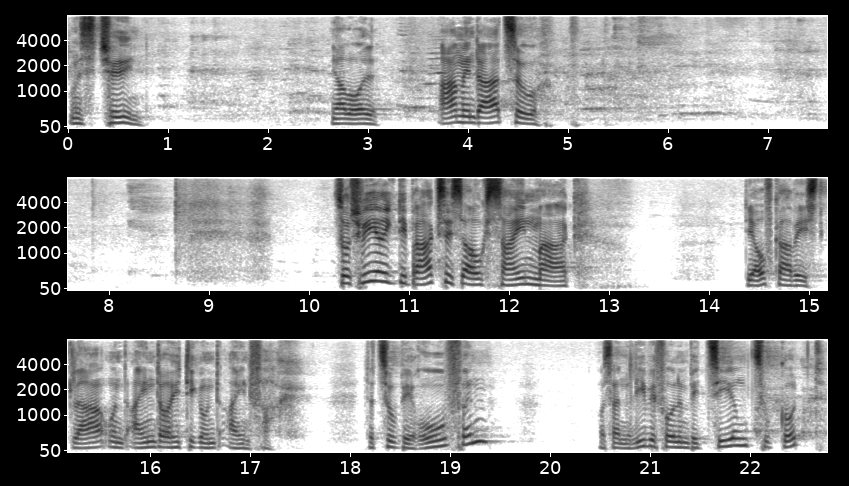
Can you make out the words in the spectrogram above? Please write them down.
Und es ist schön. Jawohl. Amen dazu. So schwierig die Praxis auch sein mag, die Aufgabe ist klar und eindeutig und einfach. Dazu berufen, aus einer liebevollen Beziehung zu Gott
